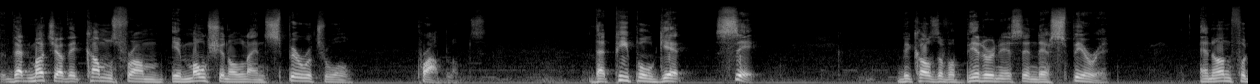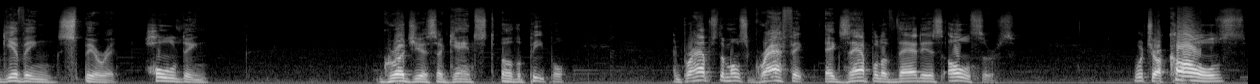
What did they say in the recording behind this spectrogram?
that much of it comes from emotional and spiritual problems. That people get sick because of a bitterness in their spirit, an unforgiving spirit holding grudges against other people. And perhaps the most graphic example of that is ulcers, which are caused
